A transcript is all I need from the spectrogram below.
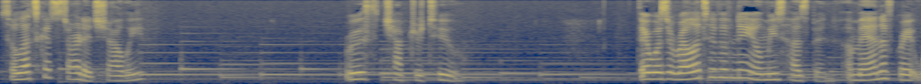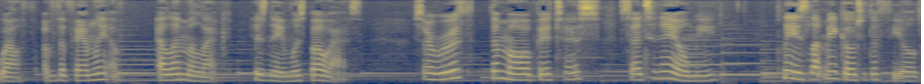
So let's get started, shall we? Ruth chapter 2 There was a relative of Naomi's husband, a man of great wealth, of the family of Elimelech. His name was Boaz. So Ruth the Moabitess said to Naomi, Please let me go to the field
